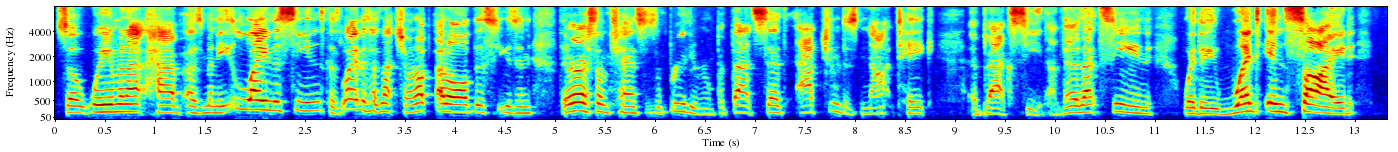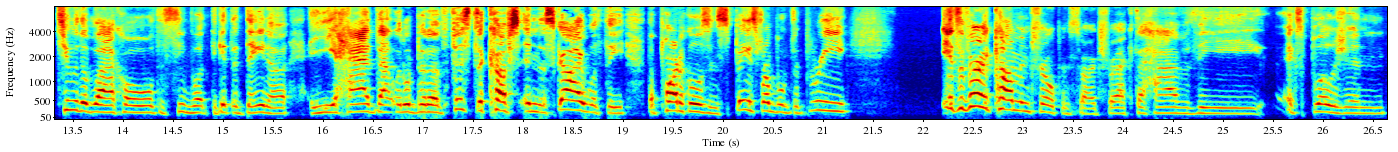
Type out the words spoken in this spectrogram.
So we may not have as many Linus scenes because Linus has not shown up at all this season. There are some chances of breathing room, but that said, action does not take a back seat. Now, there's that scene where they went inside to the black hole to see what to get the data. And you had that little bit of fisticuffs in the sky with the the particles and space rubble debris. It's a very common trope in star trek to have the explosion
